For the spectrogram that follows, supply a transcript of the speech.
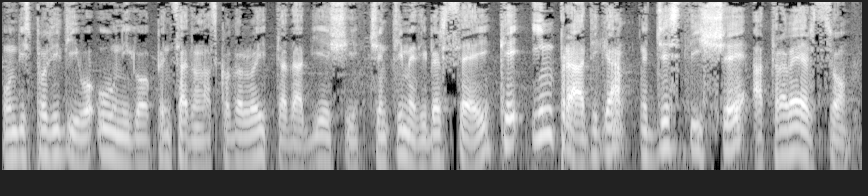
un dispositivo unico, pensate a una scodoletta da 10 cm per 6, che in pratica gestisce attraverso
